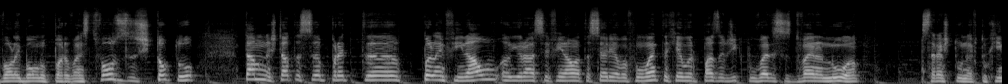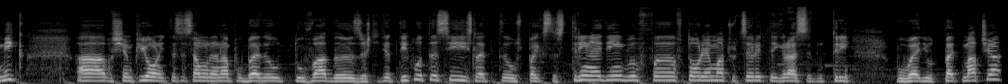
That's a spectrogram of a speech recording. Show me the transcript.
волейболно първенство, защото там нещата са пред пълен финал. Играе се финалната серия в момента. Хевър Пазарджик поведе с 2 на 0 срещу Нефтохимик. А, шампионите са само на една победа от това да защитят титлата си и след успех с 3 на 1 в втория матч от серията играе се до 3 победи от 5 мача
